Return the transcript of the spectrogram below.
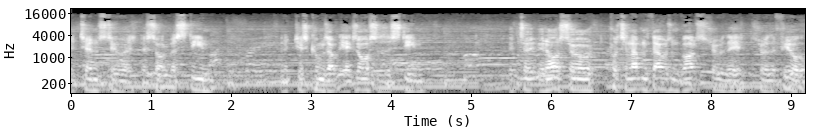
it turns to a, a, sort of a steam, and it just comes out the exhaust as a steam. It, it also puts 11,000 volts through the through the fuel,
